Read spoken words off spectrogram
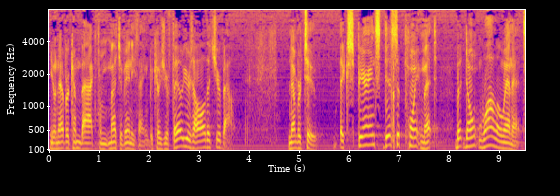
You'll never come back from much of anything because your failure is all that you're about. Number two, experience disappointment, but don't wallow in it.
